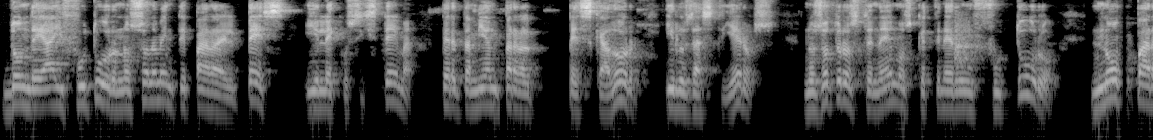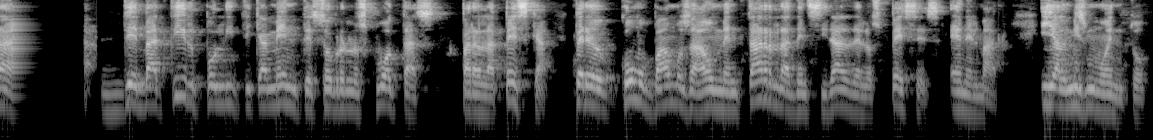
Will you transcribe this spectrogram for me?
donde hay futuro no solamente para el pez y el ecosistema, pero también para el pescador y los astilleros. Nosotros tenemos que tener un futuro no para debatir políticamente sobre las cuotas para la pesca, pero cómo vamos a aumentar la densidad de los peces en el mar y al mismo momento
